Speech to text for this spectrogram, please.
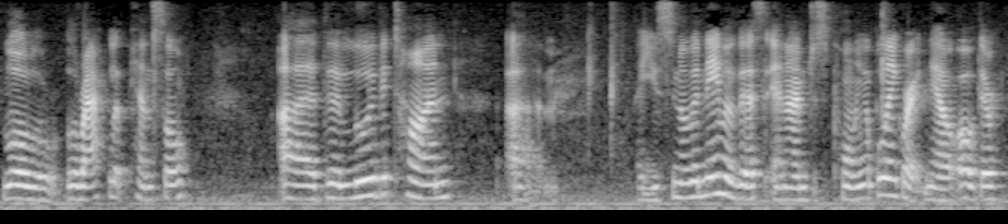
Little Lorac lip pencil. Uh, the Louis Vuitton, um, I used to know the name of this and I'm just pulling a blank right now. Oh, they're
